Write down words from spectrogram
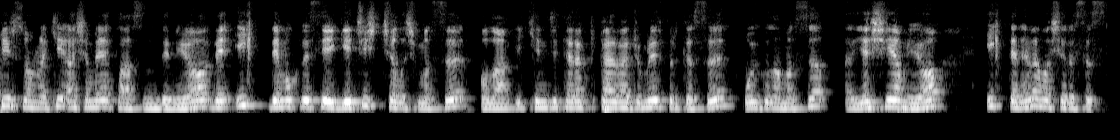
bir sonraki aşamaya kalsın deniyor ve ilk demokrasiye geçiş çalışması olan ikinci Terakkiperver Cumhuriyet Fırkası uygulaması e, yaşayamıyor. İlk deneme başarısız.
